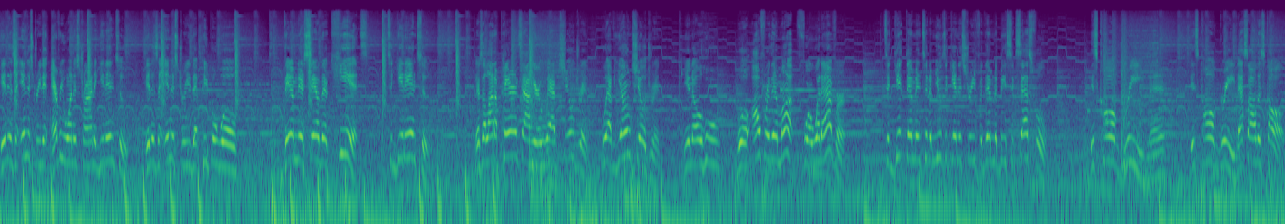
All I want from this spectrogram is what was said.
It is an industry that everyone is trying to get into. It is an industry that people will damn near sell their kids to get into. There's a lot of parents out here who have children, who have young children, you know, who will offer them up for whatever to get them into the music industry for them to be successful. It's called greed, man. It's called greed. That's all it's called.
